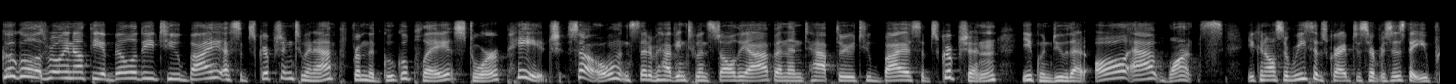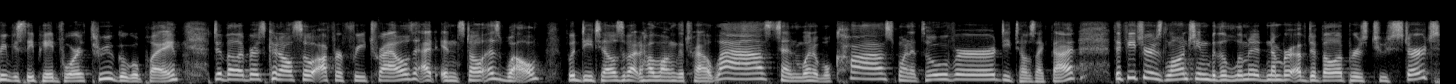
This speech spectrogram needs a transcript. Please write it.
Google is rolling out the ability to buy a subscription to an app from the Google Play Store page. So instead of having to install the app and then tap through to buy a subscription, you can do that all at once. You can also resubscribe to services that you previously paid for through Google Play. Developers can also offer free trials at install as well, with details about how long the trial lasts and when it will cost, when it's over, details like that. The feature is launching with a limited number of developers to start,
